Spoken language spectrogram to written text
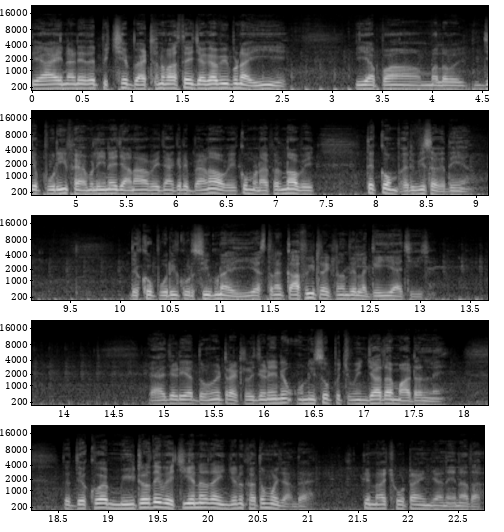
ਤੇ ਆ ਇਹਨਾਂ ਨੇ ਇਹਦੇ ਪਿੱਛੇ ਬੈਠਣ ਵਾਸਤੇ ਜਗ੍ਹਾ ਵੀ ਬਣਾਈ ਏ। ਵੀ ਆਪਾਂ ਮਤਲਬ ਜੇ ਪੂਰੀ ਫੈਮਿਲੀ ਨੇ ਜਾਣਾ ਹੋਵੇ ਜਾਂ ਕਿਤੇ ਬਹਿਣਾ ਹੋਵੇ, ਘੁੰਮਣਾ ਫਿਰਨਾ ਹੋਵੇ ਤੇ ਘੁੰਮ ਫਿਰ ਵੀ ਸਕਦੇ ਆ ਦੇਖੋ ਪੂਰੀ ਕੁਰਸੀ ਬਣਾਈ ਇਸ ਤਰ੍ਹਾਂ ਕਾਫੀ ਟਰੈਕਟਰਾਂ ਦੇ ਲੱਗੀ ਹੈ ਚੀਜ਼। ਇਹ ਜਿਹੜੇ ਆ ਦੋਵੇਂ ਟਰੈਕਟਰ ਜਿਹੜੇ ਨੇ 1955 ਦਾ ਮਾਡਲ ਨੇ। ਤੇ ਦੇਖੋ ਇਹ ਮੀਟਰ ਦੇ ਵਿੱਚ ਹੀ ਇਹਨਾਂ ਦਾ ਇੰਜਨ ਖਤਮ ਹੋ ਜਾਂਦਾ ਹੈ। ਕਿੰਨਾ ਛੋਟਾ ਇੰਜਨ ਹੈ ਇਹਨਾਂ ਦਾ।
